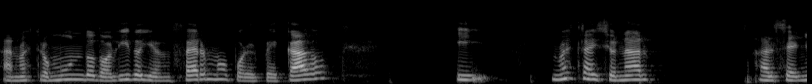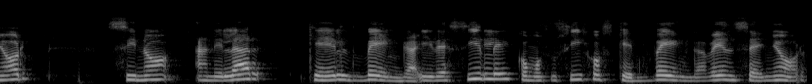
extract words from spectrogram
a nuestro mundo dolido y enfermo por el pecado y no es traicionar al Señor, sino anhelar que Él venga y decirle como sus hijos que venga, ven Señor,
